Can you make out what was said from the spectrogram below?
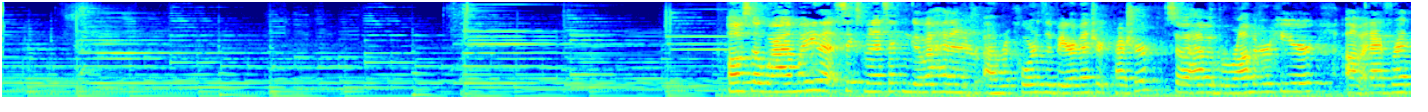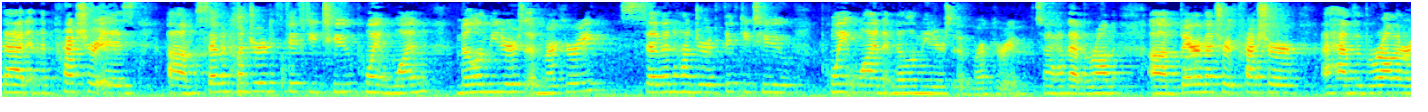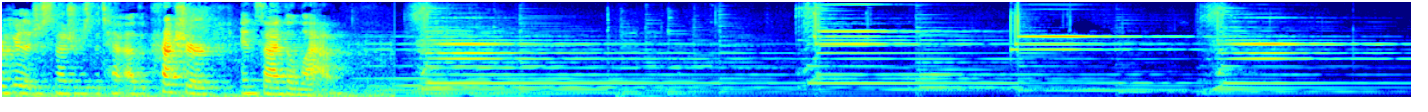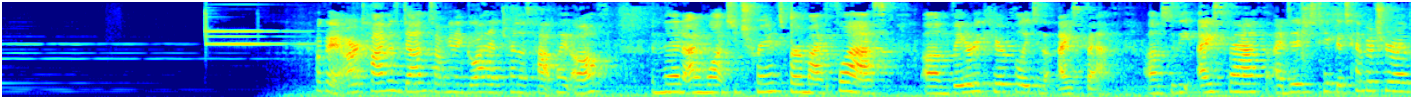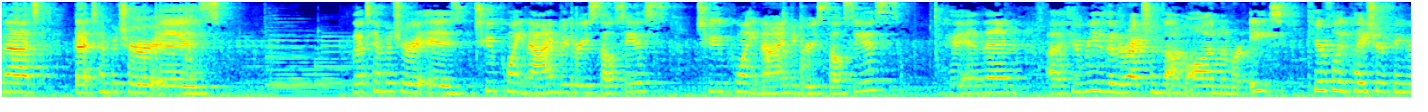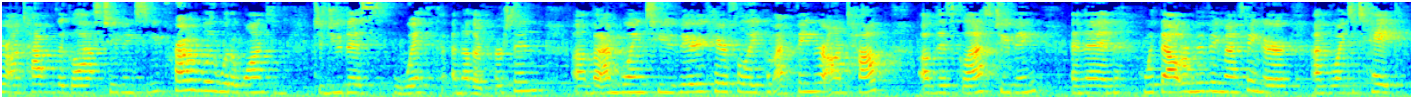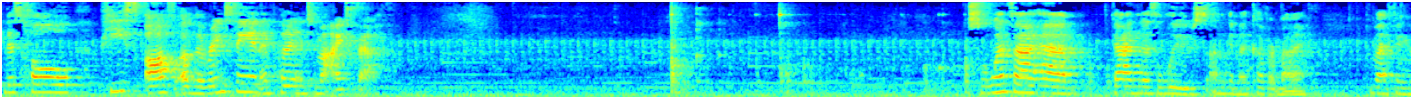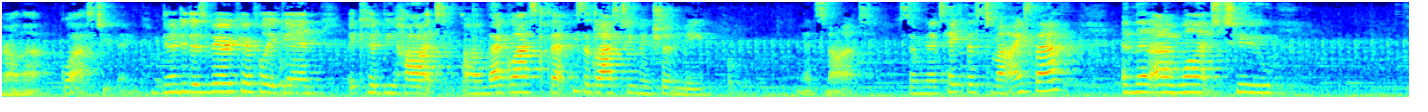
Also, while I'm waiting that six minutes, I can go ahead and uh, record the barometric pressure. So I have a barometer here, um, and I've read that, and the pressure is um, 752.1 millimeters of mercury, 752.1 millimeters of mercury. So I have that barom um, barometric pressure. I have the barometer here that just measures the, uh, the pressure inside the lab. Time is done, so I'm gonna go ahead and turn this hot plate off. And then I want to transfer my flask um, very carefully to the ice bath. Um, so the ice bath, I did just take the temperature of that. That temperature is, that temperature is 2.9 degrees Celsius, 2.9 degrees Celsius. Okay, and then uh, if you read the directions, I'm on number eight. Carefully place your finger on top of the glass tubing. So you probably would have wanted to do this with another person, um, but I'm going to very carefully put my finger on top of this glass tubing and then without removing my finger, I'm going to take this whole piece off of the ring stand and put it into my ice bath. So once I have gotten this loose, I'm gonna cover my, put my finger on that glass tubing. I'm gonna do this very carefully again. It could be hot. Um, that glass, that piece of glass tubing shouldn't be. It's not. So I'm gonna take this to my ice bath and then I want to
